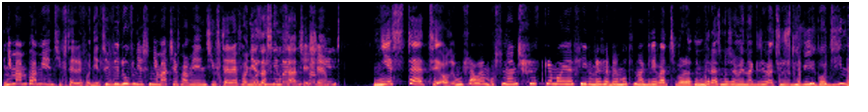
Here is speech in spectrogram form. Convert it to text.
nie mam pamięci w telefonie. Czy wy również nie macie pamięci w telefonie? Oni Zasmucacie się? pamięci. Niestety, musiałem usunąć wszystkie moje filmy, żeby móc nagrywać z powrotem. Teraz możemy nagrywać już dwie godziny,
